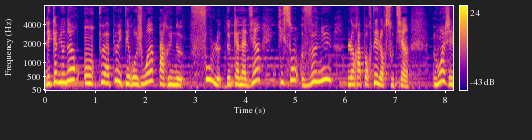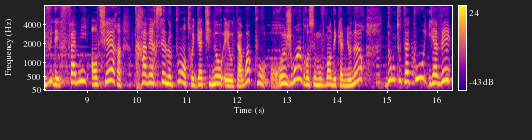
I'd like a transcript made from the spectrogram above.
Les camionneurs ont peu à peu été rejoints par une foule de Canadiens qui sont venus leur apporter leur soutien. Moi, j'ai vu des familles entières traverser le pont entre Gatineau et Ottawa pour rejoindre ce mouvement des camionneurs. Donc, tout à coup, il y avait,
